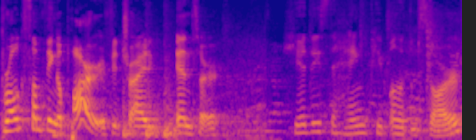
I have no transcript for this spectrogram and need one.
broke something apart if it tried to enter. Here they used to hang people and let them starve.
